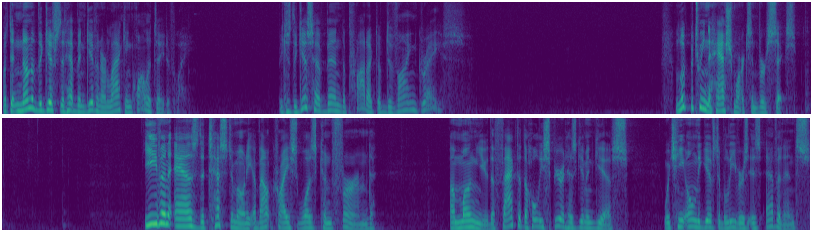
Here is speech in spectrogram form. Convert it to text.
but that none of the gifts that have been given are lacking qualitatively because the gifts have been the product of divine grace. Look between the hash marks in verse 6. Even as the testimony about Christ was confirmed among you, the fact that the Holy Spirit has given gifts, which he only gives to believers, is evidence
